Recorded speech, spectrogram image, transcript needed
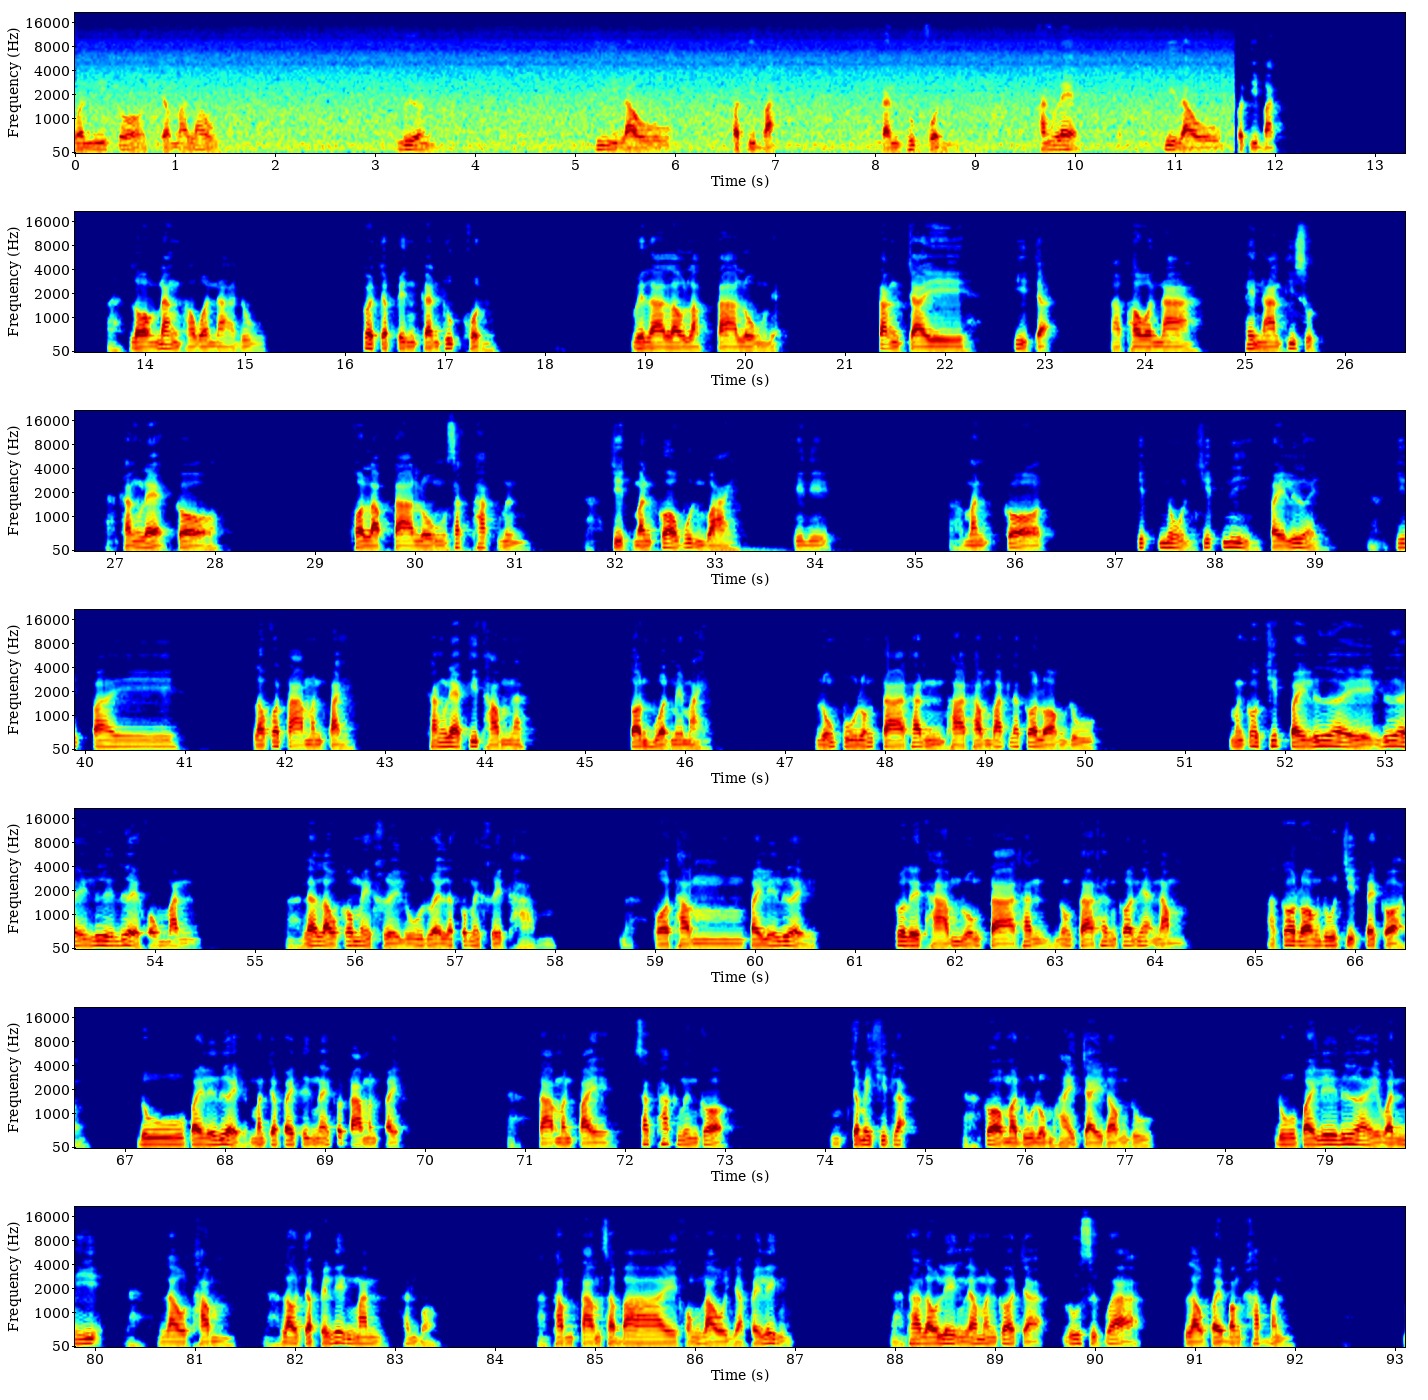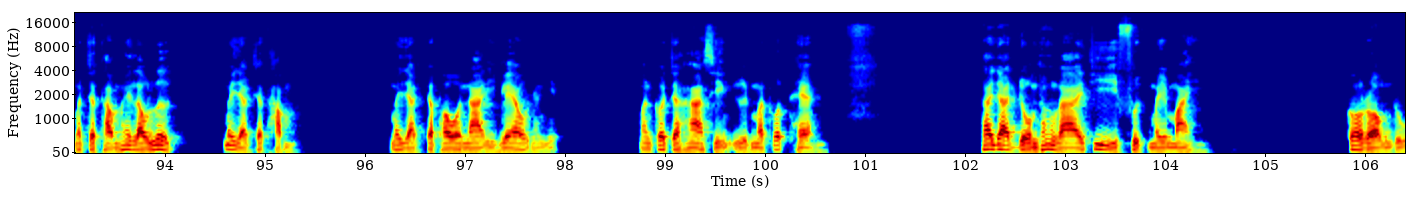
วันนี้ก็จะมาเล่า เรื่องที่เราปฏิบัติกันทุกคนครั้งแรกที่เราปฏิบัติ ลองนั่งภาวนาดู ก็จะเป็นกันทุกคน เวลาเราหลับตาลงเนี่ย ตั้งใจที่จะภาวนาให้นานที่สุด ครั้งแรกก็ พอหลับตาลงสักพักหนึ่ง จิตมันก็วุ่นวาย ทีนี้ มันก็คิดโน่นคิดนี่ไปเรื่อย คิดไป เราก็ตามมันไป ครั้งแรกที่ทำนะ ตอนบวชใหม่ ๆ หลวงปู่หลวงตาท่านพาทำวัดแล้วก็ลองดู มันก็คิดไปเรื่อยเรื่อยเรื่อยเรื่อยของมัน แล้วเราก็ไม่เคยรู้ด้วย แล้วก็ไม่เคยถาม นะพอทำไปเรื่อยๆ ก็เลยถามหลวงตาท่าน หลวงตาท่านก็แนะนำก็ลองดูจิตไปก่อน ดูไปเรื่อยๆ มันจะไปถึงไหนก็ตามมันไป ตามมันไปสักพักหนึ่งก็จะไม่คิดละก็มาดูลมหายใจลองดู ดูไปเรื่อยๆ วันนี้เราทำเราจะไปเร่งมันท่านบอกทำตามสบายของเราอย่าไปเร่ง นะถ้าเราเร่งแล้วมันก็จะรู้สึกว่าเราไปบังคับมัน มันจะทำให้เราเลิก ไม่อยากจะทำไม่อยากจะภาวนาอีกแล้วอย่างนี้ มันก็จะหาสิ่งอื่นมาทดแทน ถ้าญาติโยมทั้งหลายที่ฝึกใหม่ ๆ ก็ลองดู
